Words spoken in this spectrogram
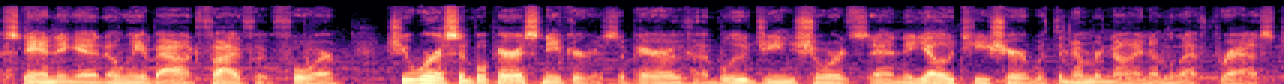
standing at only about five foot four. She wore a simple pair of sneakers, a pair of blue jean shorts, and a yellow t-shirt with the number nine on the left breast.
